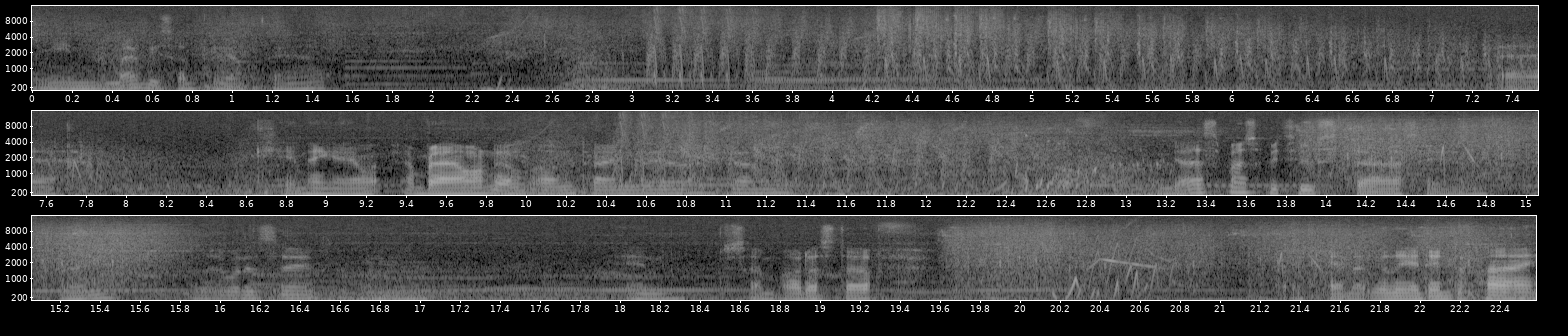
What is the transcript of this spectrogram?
I mean, there might be something up there. Uh, can't hang around a long time there. That's supposed to be two stars here, right? Is that what it said? Mm. And some other stuff. I cannot really identify.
